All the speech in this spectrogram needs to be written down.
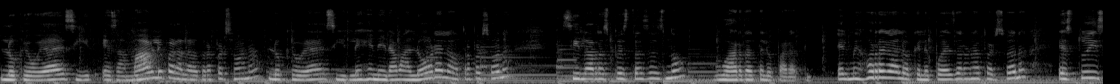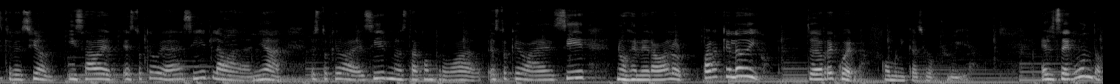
lo que voy a decir es amable para la otra persona, lo que voy a decir le genera valor a la otra persona. Si la respuesta es no, guárdatelo para ti. El mejor regalo que le puedes dar a una persona es tu discreción y saber esto que voy a decir la va a dañar, esto que va a decir no está comprobado, esto que va a decir no genera valor. ¿Para qué lo digo? Entonces recuerda, comunicación fluida. El segundo,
